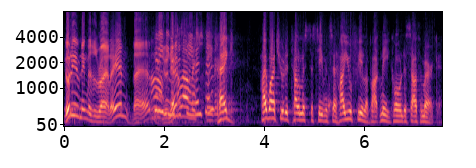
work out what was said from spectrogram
Good evening, Mrs. Riley and Babs. Good evening, Junior. Mr. Stevenson. Peg, I want you to tell Mr. Stevenson how you feel about me going to South America.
